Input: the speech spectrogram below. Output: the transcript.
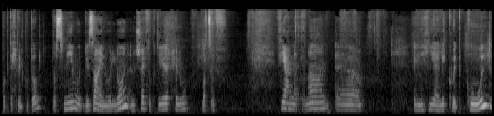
وبتحمل كتب تصميم وال design واللون أنا شايفه كتير حلو لطيف في عنا كمان آه اللي هي liquid gold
